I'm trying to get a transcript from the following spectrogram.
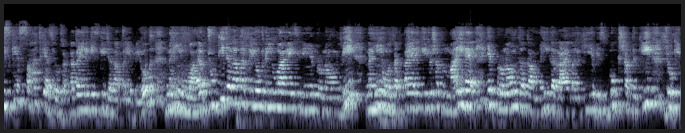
इसके साथ कैसे हो सकता था? यानी कि इसकी जगह पर ये प्रयोग नहीं हुआ है। और चूँकि जगह पर प्रयोग नहीं हुआ है, इसीलिए ये प्रोनाउन भी नहीं हो सकता। यानी कि जो शब्द माई है, ये प्रोनाउन का काम नहीं कर रहा है, बल्कि ये इस बुक शब्द की जो कि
